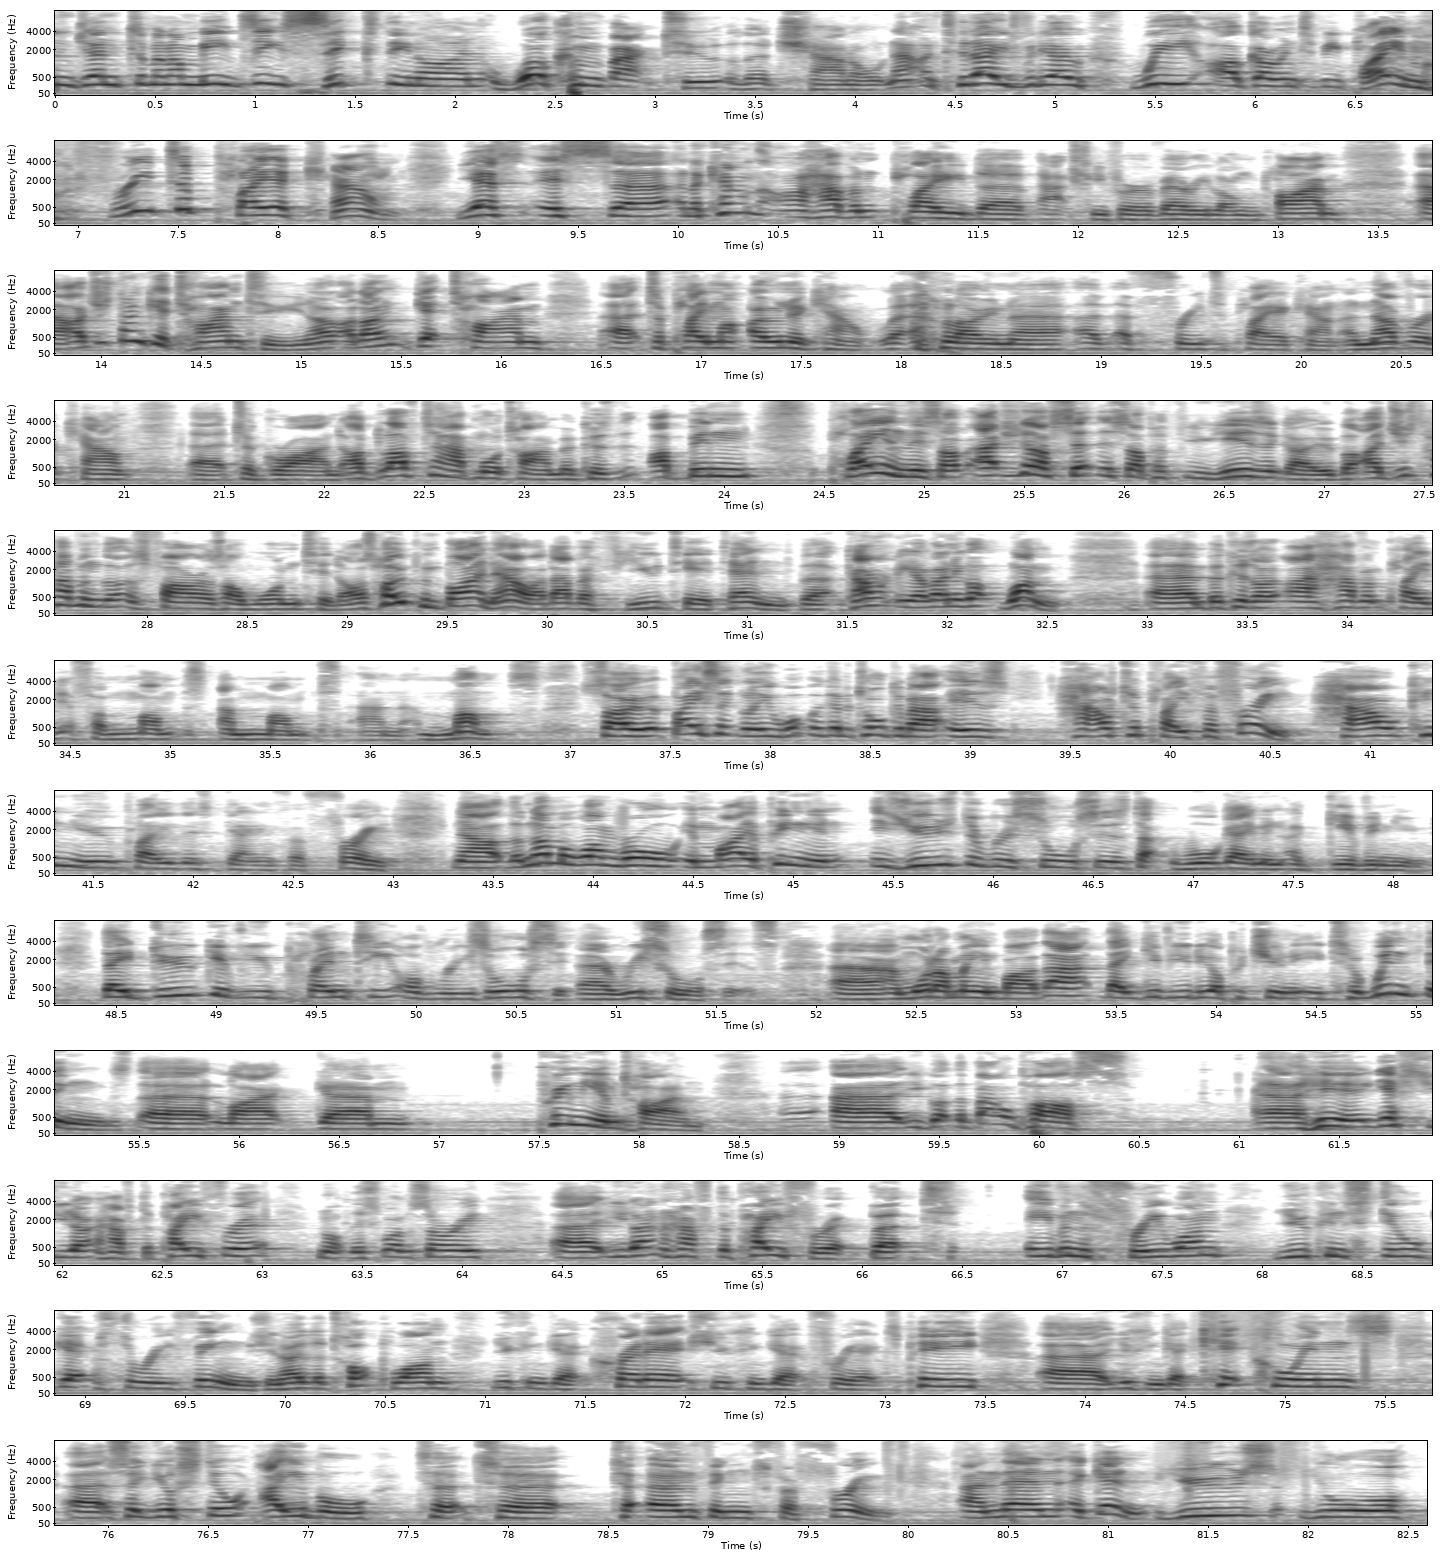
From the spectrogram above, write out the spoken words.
And gentlemen, I'm Meadsy69. Welcome back to the channel. Now, in today's video, we are going to be playing my free-to-play account. Yes, it's uh, an account that I haven't played uh, actually for a very long time. Uh, I just don't get time to, you know. I don't get time uh, to play my own account, let alone uh, a, a free-to-play account, another account uh, to grind. I'd love to have more time because I've been playing this. I've actually I set this up a few years ago, but I just haven't got as far as I wanted. I was hoping by by now I'd have a few tier 10s, but currently I've only got one um, because I, I, haven't played it for months and months and months. So basically, what we're going to talk about is how to play for free. How can you play this game for free? Now, the number one rule, in my opinion, is use the resources that Wargaming are giving you. They do give you plenty of resources. Uh, resources. Uh, and what I mean by that, they give you the opportunity to win things uh, like um, premium time. Uh, you've got the Battle Pass uh, here. Yes, you don't have to pay for it. Not this one, sorry. Uh, you don't have to pay for it, but even the free one, you can still get three things. You know, the top one, you can get credits, you can get free XP, uh, you can get kit coins. Uh, so you're still able to, to, to earn things for free. And then again, use your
